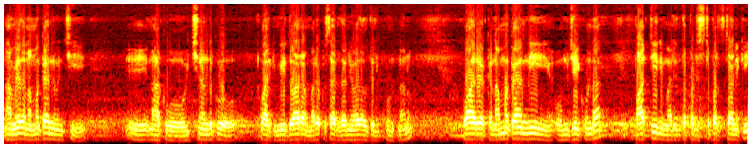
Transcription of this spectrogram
నా మీద నమ్మకాన్ని ఉంచి నాకు ఇచ్చినందుకు వారికి మీ ద్వారా మరొకసారి ధన్యవాదాలు తెలుపుకుంటున్నాను. వారి యొక్క నమ్మకాన్ని ఒమ్ము చేయకుండా పార్టీని మరింత పటిష్టపరచడానికి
